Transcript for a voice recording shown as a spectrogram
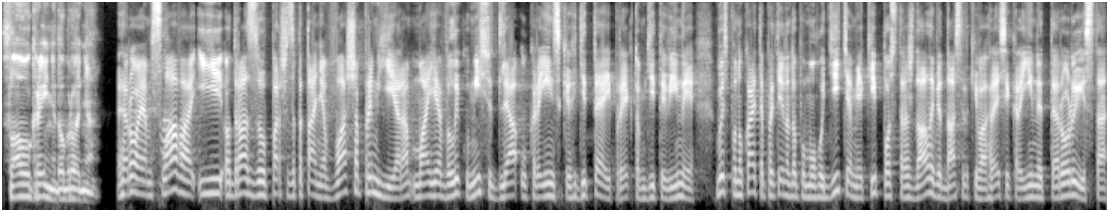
Слава Україні, доброго дня. Героям слава! І одразу перше запитання. Ваша прем'єра має велику місію для українських дітей проєктом Діти війни. Ви спонукаєте прийти на допомогу дітям, які постраждали від наслідків агресії країни-терориста.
